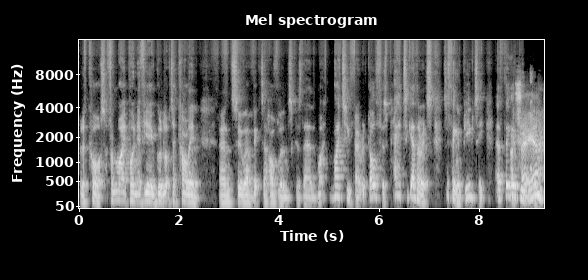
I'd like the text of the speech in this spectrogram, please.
But of course, from my point of view, good luck to Collin and to uh, Viktor Hovland because they're my, my two favourite golfers paired together. It's, it's a thing of beauty. A thing of beauty. It, yeah.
